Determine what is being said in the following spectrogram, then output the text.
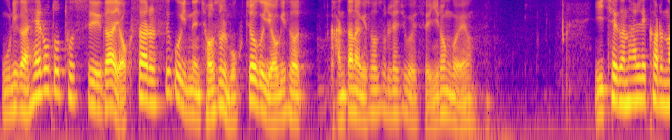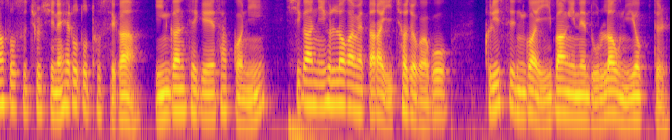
우리가 헤로도토스가 역사를 쓰고 있는 저술 목적을 여기서 간단하게 서술을 해주고 있어요. 이런 거예요. 이 책은 할리카르나소스 출신의 헤로도토스가 인간 세계의 사건이 시간이 흘러감에 따라 잊혀져 가고 그리스인과 이방인의 놀라운 위협들,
